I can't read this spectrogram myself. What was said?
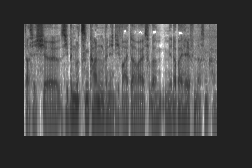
dass ich äh, sie benutzen kann, wenn ich nicht weiter weiß oder mir dabei helfen lassen kann.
